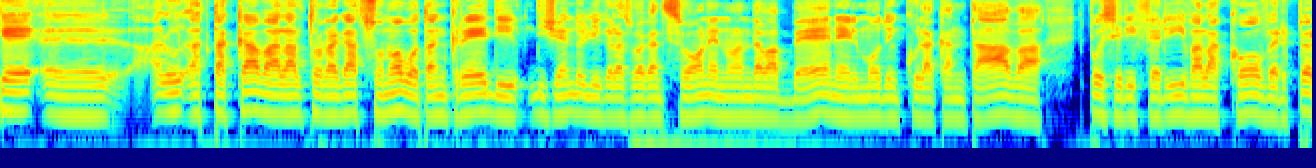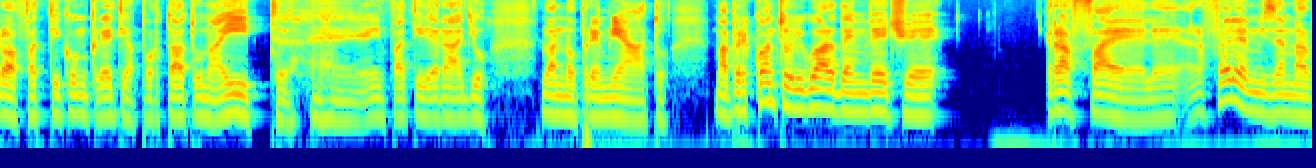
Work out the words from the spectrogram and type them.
che eh, attaccava l'altro ragazzo nuovo Tancredi dicendogli che la sua canzone non andava bene, il modo in cui la cantava, poi si riferiva alla cover, però a fatti concreti ha portato una hit e infatti le radio lo hanno premiato. Ma per quanto riguarda invece Raffaele, Raffaele mi sembra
